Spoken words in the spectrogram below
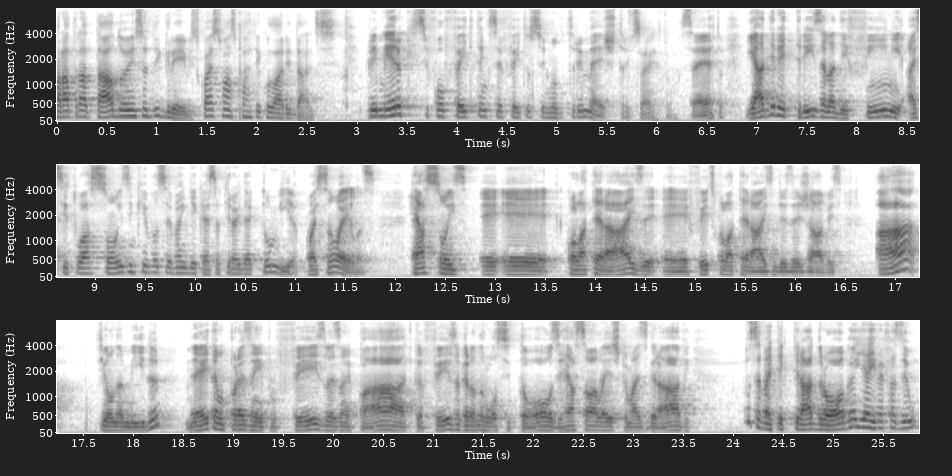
para tratar a doença de Graves. Quais são as particularidades? Primeiro que se for feito, tem que ser feito no segundo trimestre. Certo. Certo? E a diretriz, ela define as situações em que você vai indicar essa tiroidectomia. Quais são elas? Reações é, é, colaterais, é, é, efeitos colaterais indesejáveis à tionamida, né? Então, por exemplo, fez lesão hepática, fez a granulocitose, reação alérgica mais grave, você vai ter que tirar a droga e aí vai fazer o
